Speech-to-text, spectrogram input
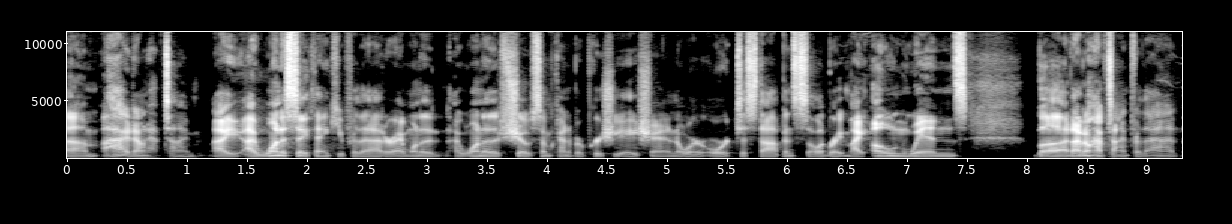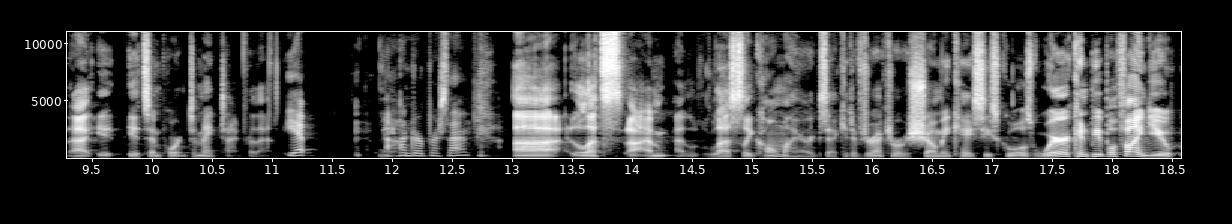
um, I don't have time. I, I want to say thank you for that, or I want to I want to show some kind of appreciation, or or to stop and celebrate my own wins, but I don't have time for that. Uh, it, it's important to make time for that. Yep. 100%. Uh, let's. I'm Leslie Kohlmeyer, executive director of Show Me KC Schools. Where can people find you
